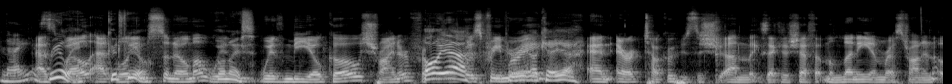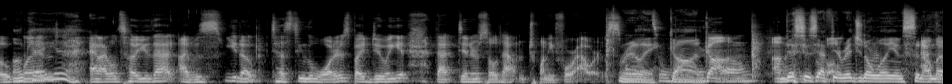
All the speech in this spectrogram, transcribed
Nice. As Really? well at Good for. Williams Sonoma with, nice. with Miyoko Schinner from Oh, yeah. Miyoko's Creamery. Okay, yeah. And Eric Tucker, who's the sh- um, executive chef at Millennium Restaurant in Oakland. Okay, yeah. And I will tell you that I was, you know, testing the waters by doing it. That dinner sold out in 24 hours. Really That's gone. Gone. This is at the original Williams At Sonoma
